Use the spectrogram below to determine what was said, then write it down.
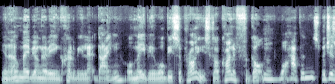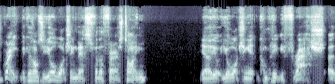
you know, maybe I'm going to be incredibly let down, or maybe we'll be surprised because I've kind of forgotten what happens, which is great because obviously you're watching this for the first time. You know, you're, you're watching it completely fresh uh,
